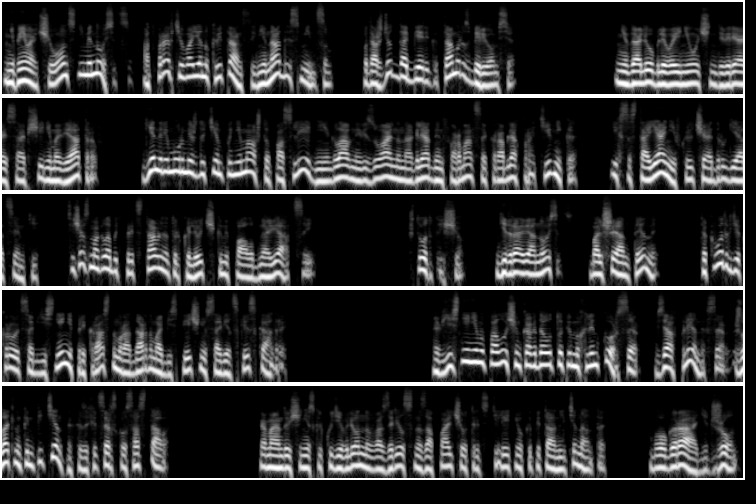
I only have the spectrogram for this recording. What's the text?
Не понимаю, чего он с ними носится. Отправьте военную квитанции, не надо эсминцам. Подождет до берега, там и разберемся. Недолюбливая и не очень доверяя сообщениям авиаторов, Генри Мур между тем понимал, что последняя и, главное, визуально наглядная информация о кораблях противника, их состоянии, включая другие оценки, сейчас могла быть представлена только летчиками палубной авиации. Что тут еще? Гидроавианосец? Большие антенны? Так вот где кроется объяснение прекрасному радарному обеспечению советской эскадры. Объяснение мы получим, когда утопим их линкор, сэр, взяв пленных, сэр, желательно компетентных из офицерского состава. Командующий несколько удивленно воззрился на запальчивого тридцатилетнего капитана-лейтенанта. «Бога ради, Джон!»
